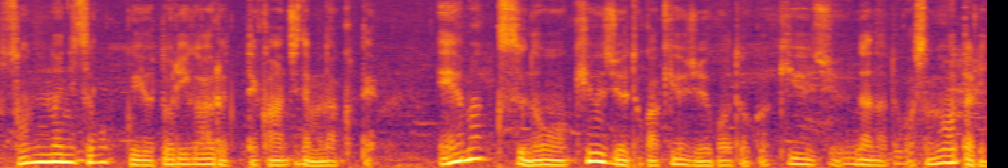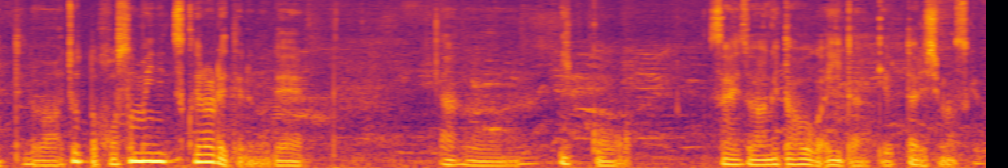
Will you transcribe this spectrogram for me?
そんなにすごくゆとりがあるって感じでもなくてエアマックスの90とか95とか97とかその辺りっていうのはちょっと細めに作られてるのであの1個サイズを上げた方がいいだって言ったりしますけど。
